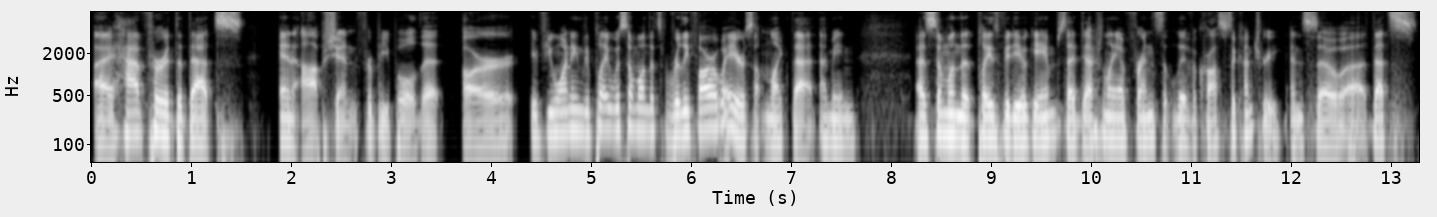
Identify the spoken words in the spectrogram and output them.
I have heard that that's an option for people that are, if you're wanting to play with someone that's really far away or something like that. I mean, as someone that plays video games, I definitely have friends that live across the country. And so uh, that's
